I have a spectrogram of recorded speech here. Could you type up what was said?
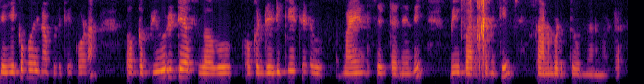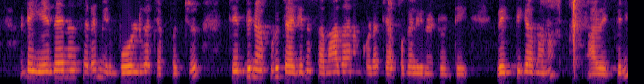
చేయకపోయినప్పటికీ కూడా ఒక ప్యూరిటీ ఆఫ్ లవ్ ఒక డెడికేటెడ్ మైండ్ సెట్ అనేది మీ పర్సన్కి కనబడుతుంది అనమాట అంటే ఏదైనా సరే మీరు బోల్డ్గా చెప్పొచ్చు. చెప్పినప్పుడు తగిన సమాధానం కూడా చెప్పగలిగినటువంటి వ్యక్తిగా మనం ఆ వ్యక్తిని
